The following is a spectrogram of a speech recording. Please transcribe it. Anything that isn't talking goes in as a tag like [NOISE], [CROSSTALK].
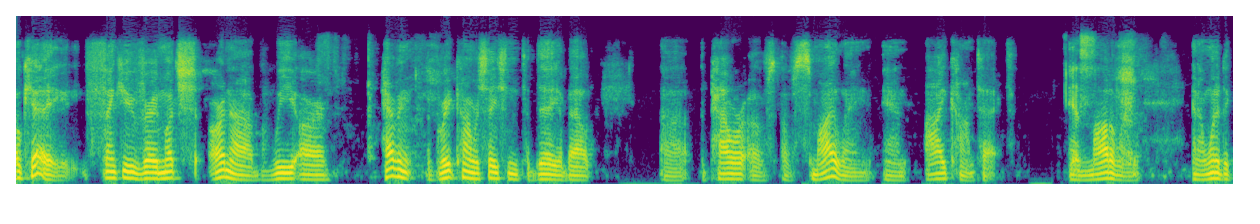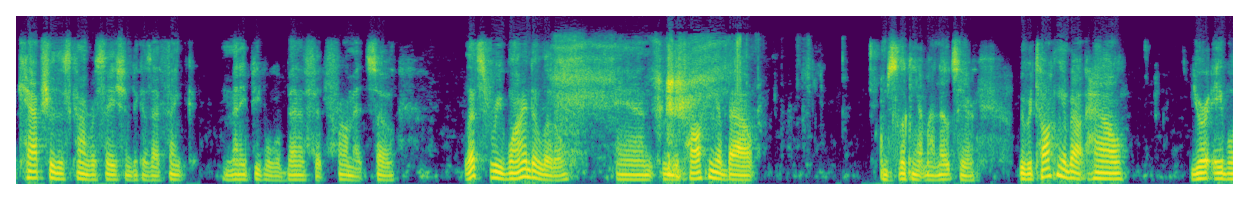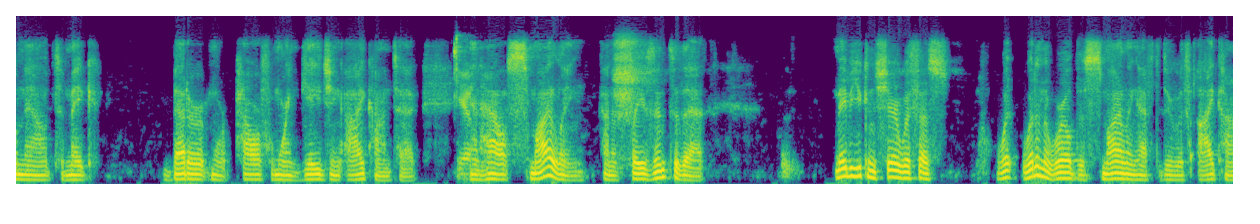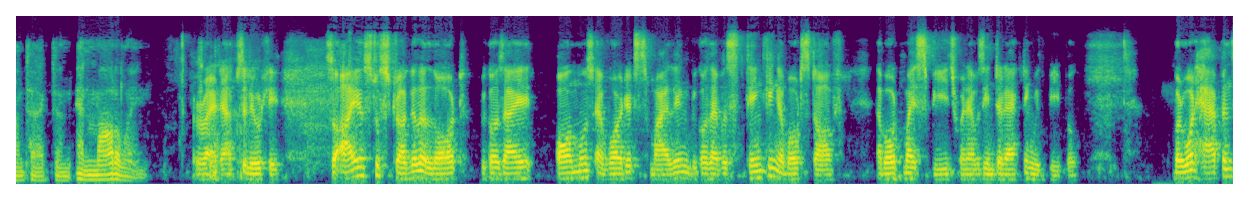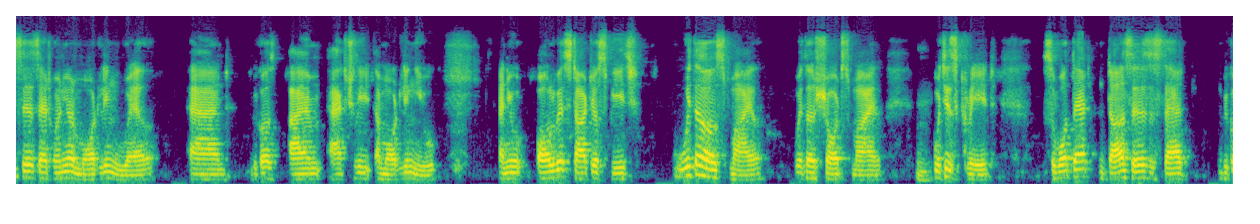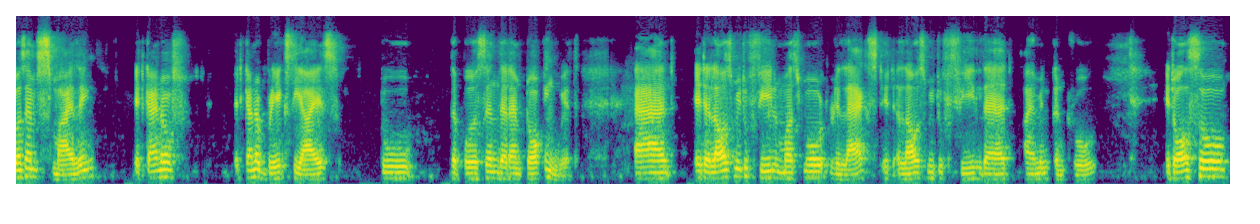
Okay, thank you very much, Arnab. We are having a great conversation today about uh, the power of, of smiling and eye contact and yes. modeling. And I wanted to capture this conversation because I think many people will benefit from it. So let's rewind a little. And we were talking about, I'm just looking at my notes here. We were talking about how you're able now to make better, more powerful, more engaging eye contact, yeah. and how smiling kind of plays into that. Maybe you can share with us what what in the world does smiling have to do with eye contact and, and modeling? Right, absolutely. So I used to struggle a lot because I almost avoided smiling because I was thinking about stuff, about my speech when I was interacting with people. But what happens is that when you're modeling well, and because I am actually a modeling you, and you always start your speech with a smile, with a short smile, mm. which is great. So what that does is, is that because I'm smiling, it kind of it kind of breaks the ice to the person that I'm talking with. And it allows me to feel much more relaxed. It allows me to feel that I'm in control it also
